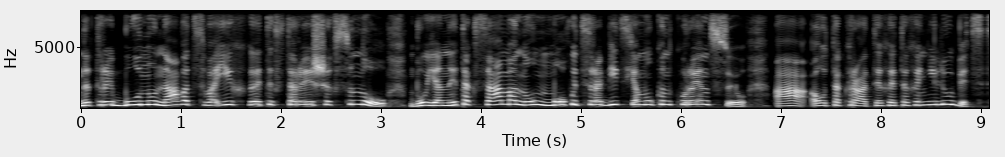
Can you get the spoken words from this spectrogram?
на трыбуну ну нават сваіх гэтых старэйшых сыноў бо яны таксама ну могуць зрабіць яму канкурэнцыю а аўтакраты гэтага не любяць.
